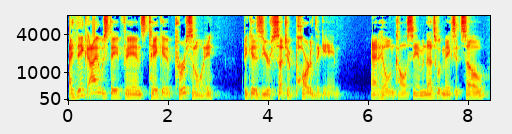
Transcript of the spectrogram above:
I think Iowa State fans take it personally because you're such a part of the game at Hilton Coliseum, and that's what makes it so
